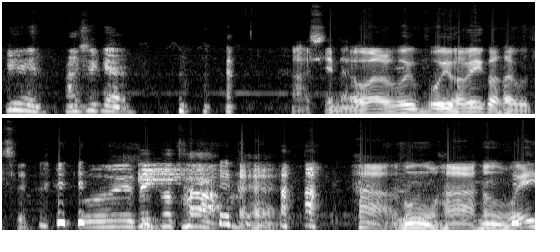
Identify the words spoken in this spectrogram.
কি হাসি কেন? হাসি না ও আর ওই ওইভাবেই কথা বলছে। ও এটাই কথা। হ্যাঁ হ্যাঁ হুম হ্যাঁ হুম এই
